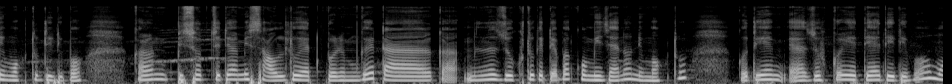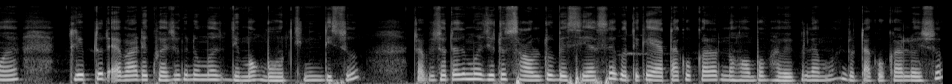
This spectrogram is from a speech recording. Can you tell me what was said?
নিমখটো দি দিব। কাৰণ পিছত যেতিয়া আমি চাউলটো এড কৰিমগৈ তাৰ মানে জোখটো কেতিয়াবা কমি যায় ন নিমখটো। গতিকে জোখ কৰি এতিয়াই দি দিব। মই ক্লিপটোত এবাৰ দেখুৱাইছোঁ কিন্তু মই নিমখ বহুতখিনি দিছোঁ। তাৰপিছতে মোৰ যিহেতু চাউলটো বেছি আছে গতিকে এটা কুকাৰত নহ'ব ভাবি পেলাই মই দুটা কুকাৰ লৈছোঁ।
